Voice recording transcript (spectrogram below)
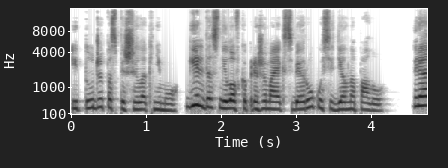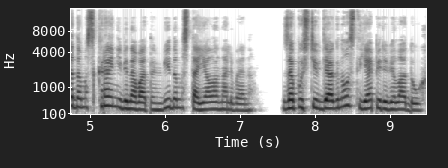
и тут же поспешила к нему. Гильдас, неловко прижимая к себе руку, сидел на полу. Рядом с крайне виноватым видом стояла Нальвен. Запустив диагност, я перевела дух.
